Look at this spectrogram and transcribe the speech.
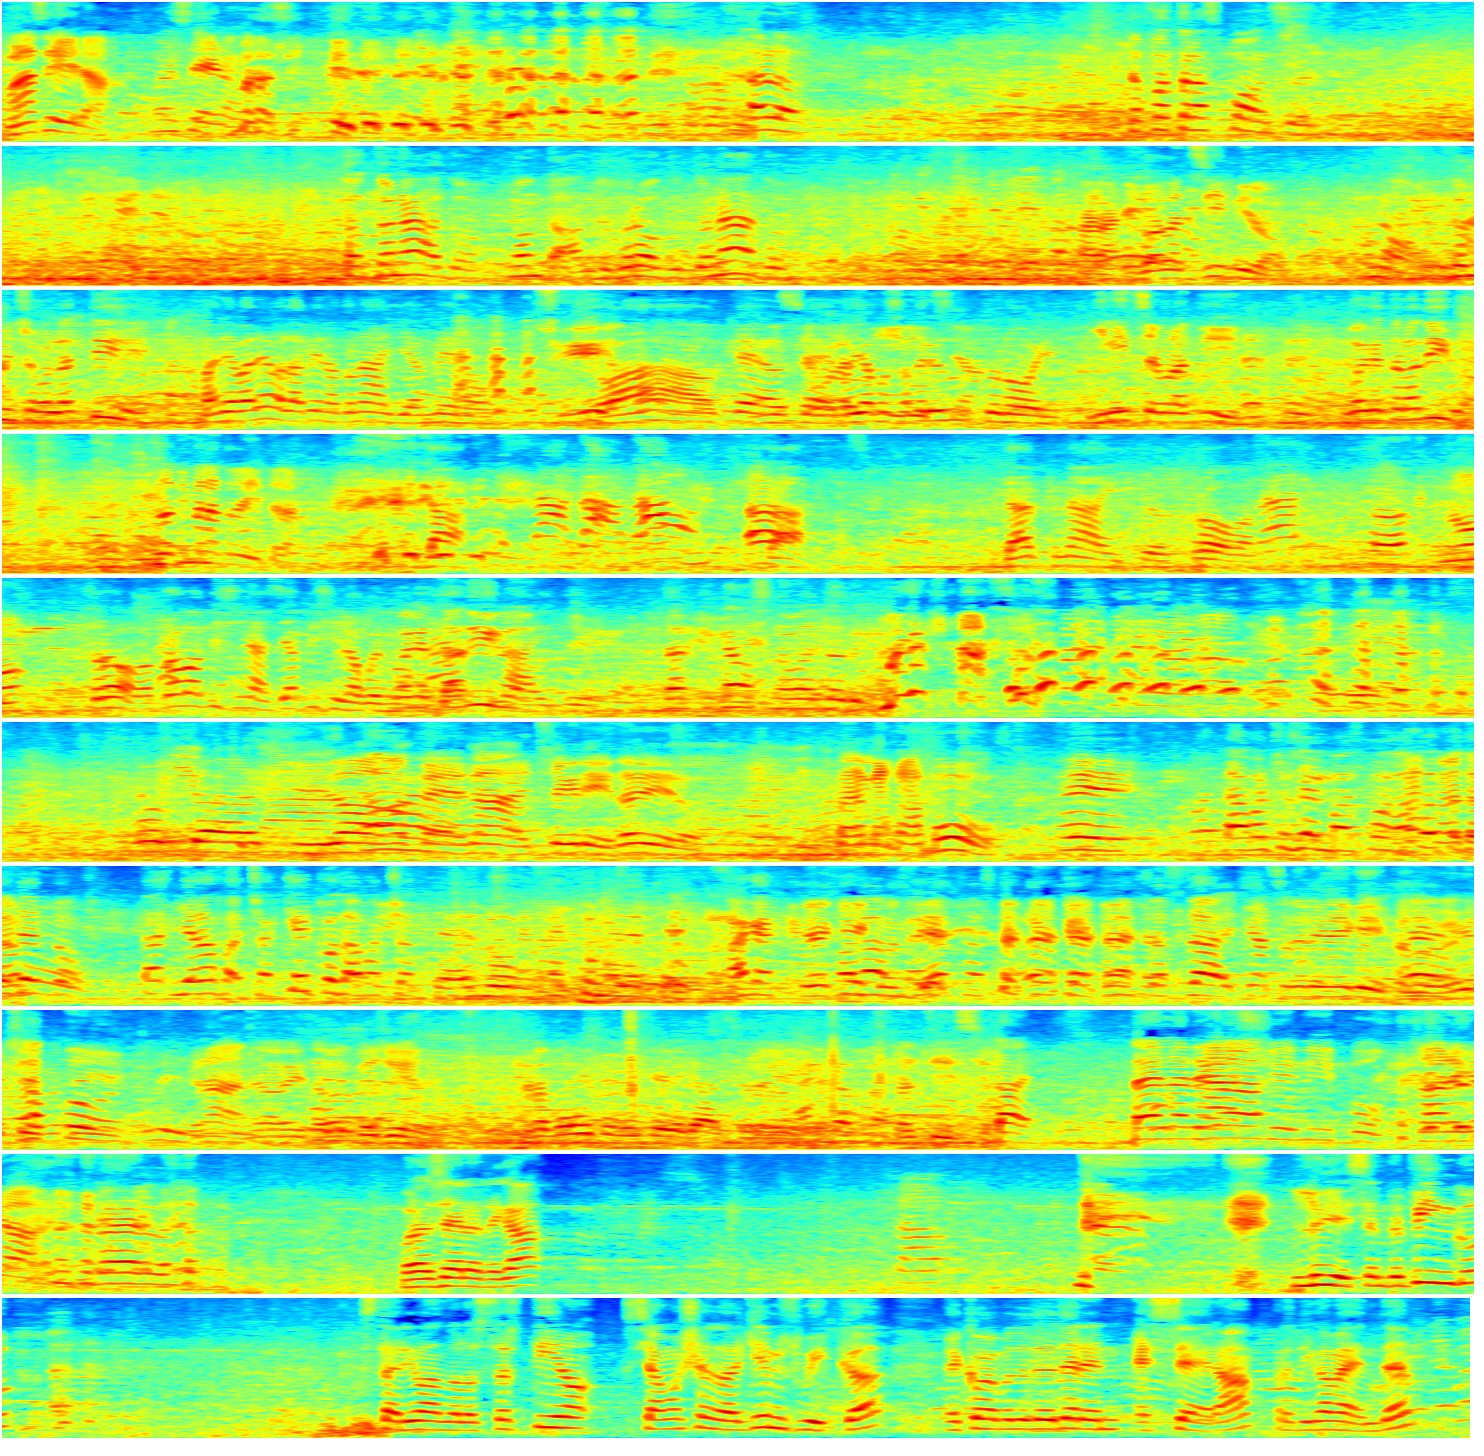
Buonasera! buonasera. Buonasera! Allora, ti ho fatto la sponsor. Ti ho donato, non tanto, però ti ho donato. Allora, Nicola Zirnilo! No, comincio con la D. Ma ne valeva la pena donargli almeno? Sì. Ah, ok, ok, vogliamo D, sapere inizia. tutto noi. Inizia con la D. Vuoi che te lo dico? No, dimmi un'altra lettera. Da, Da, da, da. da. Dark Knight, prova. Ah, No. Prova, prova a avvicinarsi, si avvicina a quel vuoi nome. che te lo Dark dico? Dark Chaos 92. Ma che cazzo No, vabbè, dai, ci credo, è vero. Ma ma Ramò! Eh, la faccio sempre a scuola, Ma- ma ti ho da detto, mo- "Ta- gliela faccio a Checco la faccio a te, e lui, e tu mi hai detto, ma che Che ma che vabbè, così? lascia stare, che stare. Che cazzo deve vedere che Eh, che c'è. Grande, ho capito, fa piacere. Me lo volete piacere, cazzo. Tantissimo. Dai, bella raga. Grazie Pippo. Ciao raga. Bella. Buonasera raga. Ciao. Lui è sempre Pingu. Sta arrivando lo startino. Stiamo uscendo dal Games Week e come potete vedere è sera praticamente.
